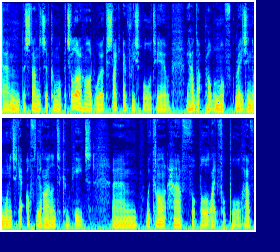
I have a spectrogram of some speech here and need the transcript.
um, the standards have come up. It's a lot of hard work. It's like every sport here. You had that problem of raising the money to get off the island to compete. Um, we can't have football like football have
